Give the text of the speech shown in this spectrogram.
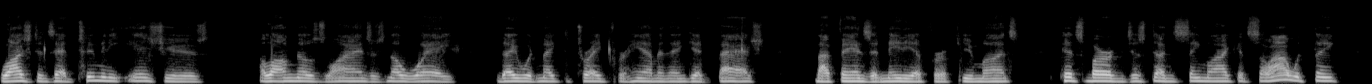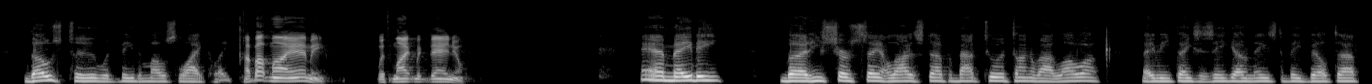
Washington's had too many issues along those lines. There's no way they would make the trade for him and then get bashed by fans and media for a few months. Pittsburgh just doesn't seem like it. So I would think those two would be the most likely. How about Miami with Mike McDaniel? And maybe, but he's sure saying a lot of stuff about Tua Tagovailoa. Maybe he thinks his ego needs to be built up.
